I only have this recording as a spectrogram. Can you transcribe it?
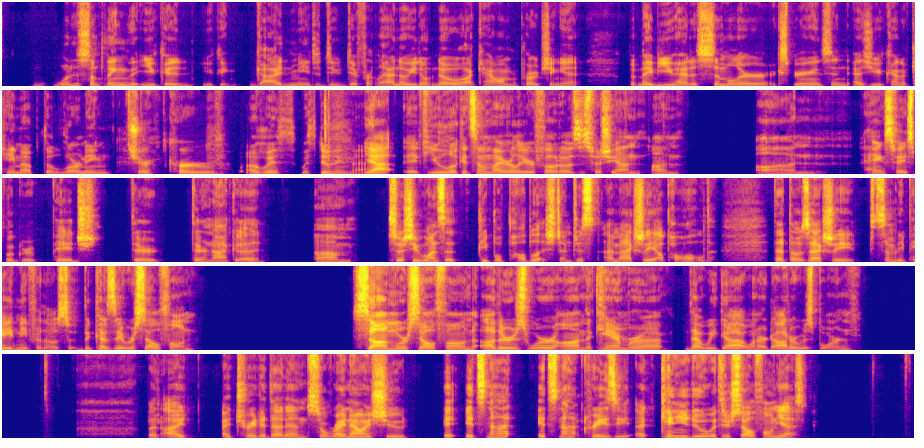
what is something that you could you could guide me to do differently? I know you don't know like how I'm approaching it, but maybe you had a similar experience in as you kind of came up the learning Sure. curve uh, with with doing that. Yeah, if you look at some of my earlier photos, especially on on on Hank's Facebook group page, they're they're not good. Um, especially ones that people published. I'm just I'm actually appalled that those actually somebody paid me for those because they were cell phone. Some were cell phone, others were on the camera that we got when our daughter was born. But I I traded that in. So right now I shoot it, it's not it's not crazy. Uh, can you do it with your cell phone? Yes.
